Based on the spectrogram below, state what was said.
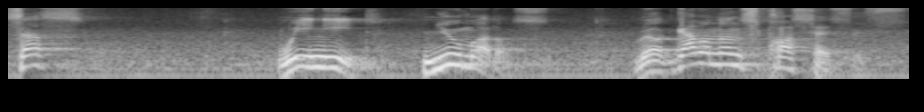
Thus, we need new models where governance processes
